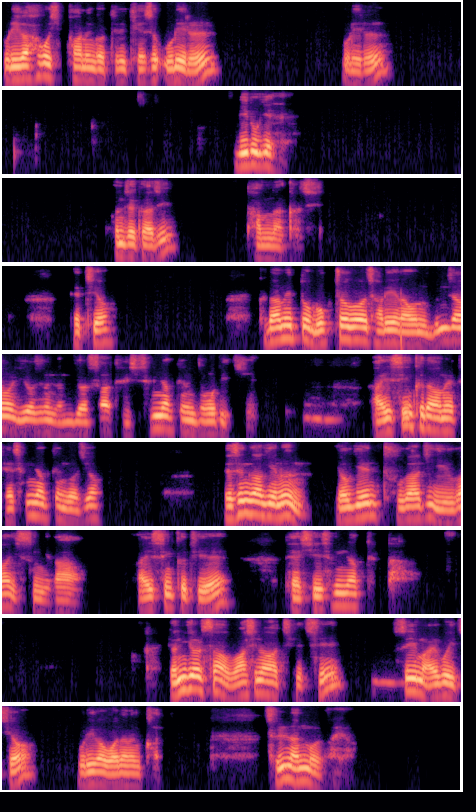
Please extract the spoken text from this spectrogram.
우리가 하고 싶어 하는 것들이 계속 우리를 우리를 미루게 해. 언제까지? 다음날까지. 됐지요? 그 다음에 또 목적어 자리에 나오는 문장을 이어주는 연결사 대시 생략되는 경우도 있지. 음, I think 다음에 대생략된 거죠. 내 생각에는 여기엔 두 가지 이유가 있습니다. I think 뒤에 대시 생략됐다. 연결사 그치? 음, 쓰임 알고 있죠? 우리가 원하는 것. 질난 뭘까요?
